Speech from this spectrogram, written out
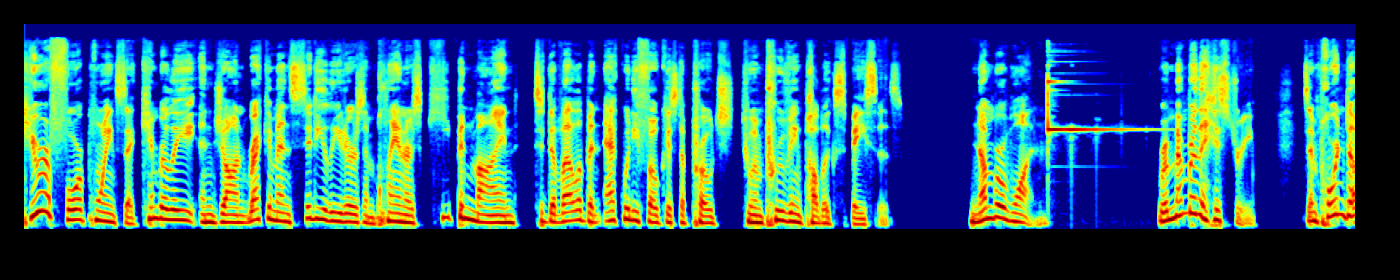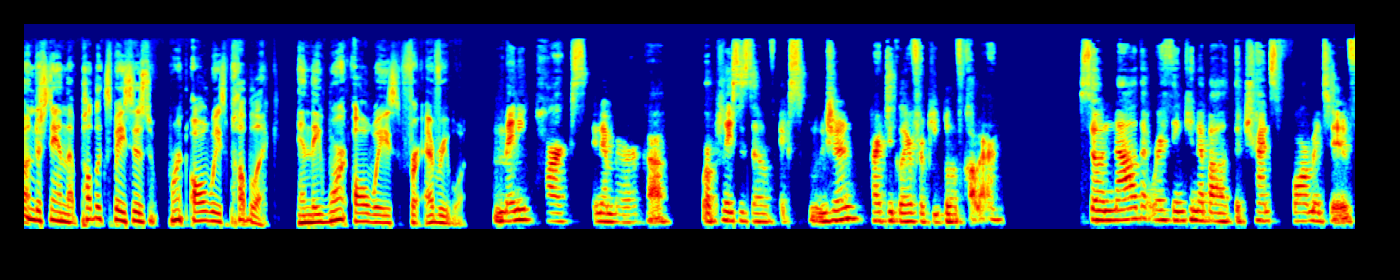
Here are four points that Kimberly and John recommend city leaders and planners keep in mind to develop an equity focused approach to improving public spaces. Number one, remember the history. It's important to understand that public spaces weren't always public and they weren't always for everyone. Many parks in America were places of exclusion, particularly for people of color. So now that we're thinking about the transformative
